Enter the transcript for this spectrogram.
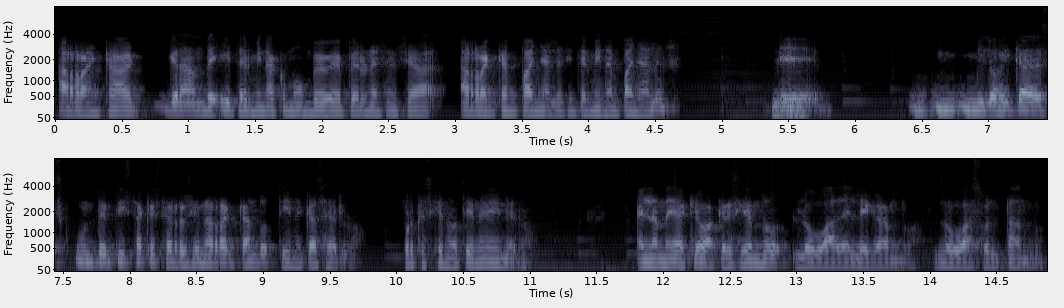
arranca grande y termina como un bebé, pero en esencia arranca en pañales y termina en pañales. Eh, mi lógica es un dentista que esté recién arrancando tiene que hacerlo, porque es que no tiene dinero. En la medida que va creciendo, lo va delegando, lo va soltando.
